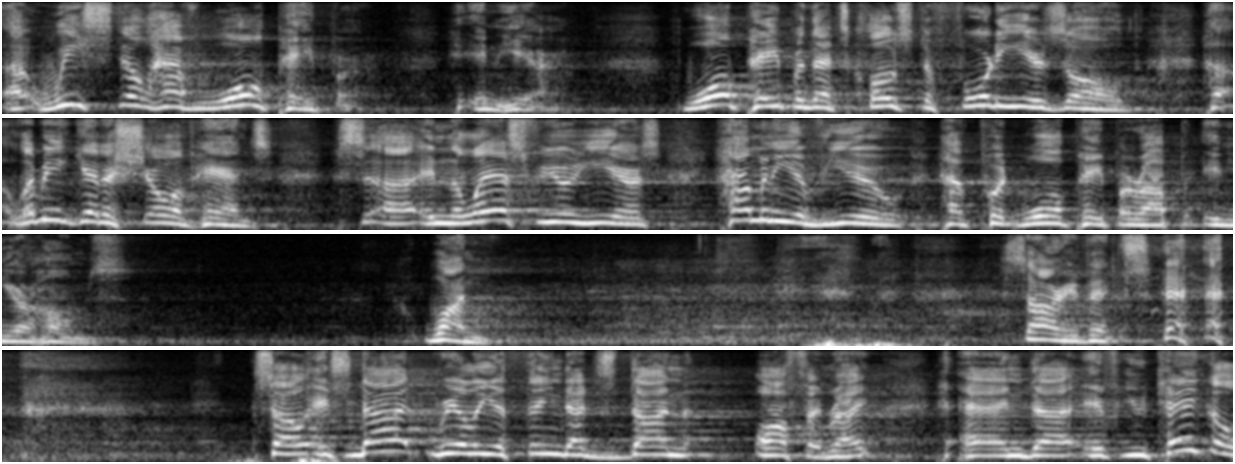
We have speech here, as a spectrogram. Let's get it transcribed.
uh, we still have wallpaper in here. Wallpaper that's close to 40 years old. Uh, let me get a show of hands. Uh, in the last few years, how many of you have put wallpaper up in your homes? One. Sorry, Vince. so it's not really a thing that's done often, right? And uh, if you take a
